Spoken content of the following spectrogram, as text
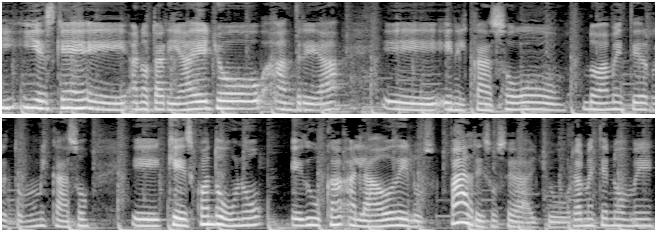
Y, es que eh, anotaría ello, Andrea, eh, en el caso, nuevamente retomo mi caso, eh, que es cuando uno educa al lado de los padres, o sea, yo realmente no me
